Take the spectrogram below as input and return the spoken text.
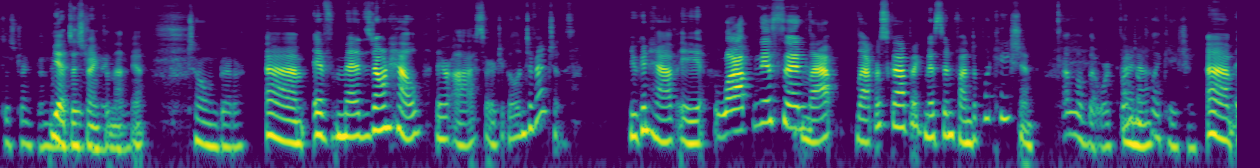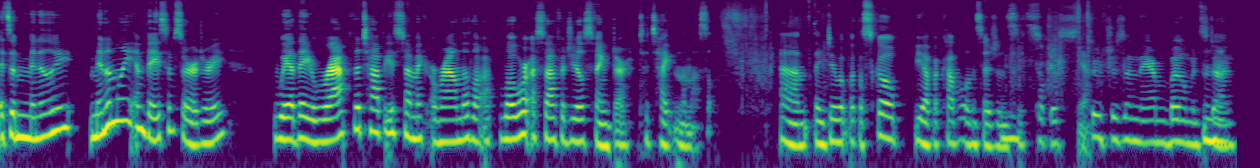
to strengthen. Yeah, to strengthen that. yeah Tone better. Um, if meds don't help, there are surgical interventions. You can have a Lap Nissen. lap laparoscopic Nissen fundoplication. I love that word. Fundoplication. Um, it's a minimally minimally invasive surgery where they wrap the top of your stomach around the lo- lower esophageal sphincter to tighten the muscle. Um, they do it with a scope. You have a couple incisions. A couple of yeah. stooches in there, and boom, it's Mhm. done.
